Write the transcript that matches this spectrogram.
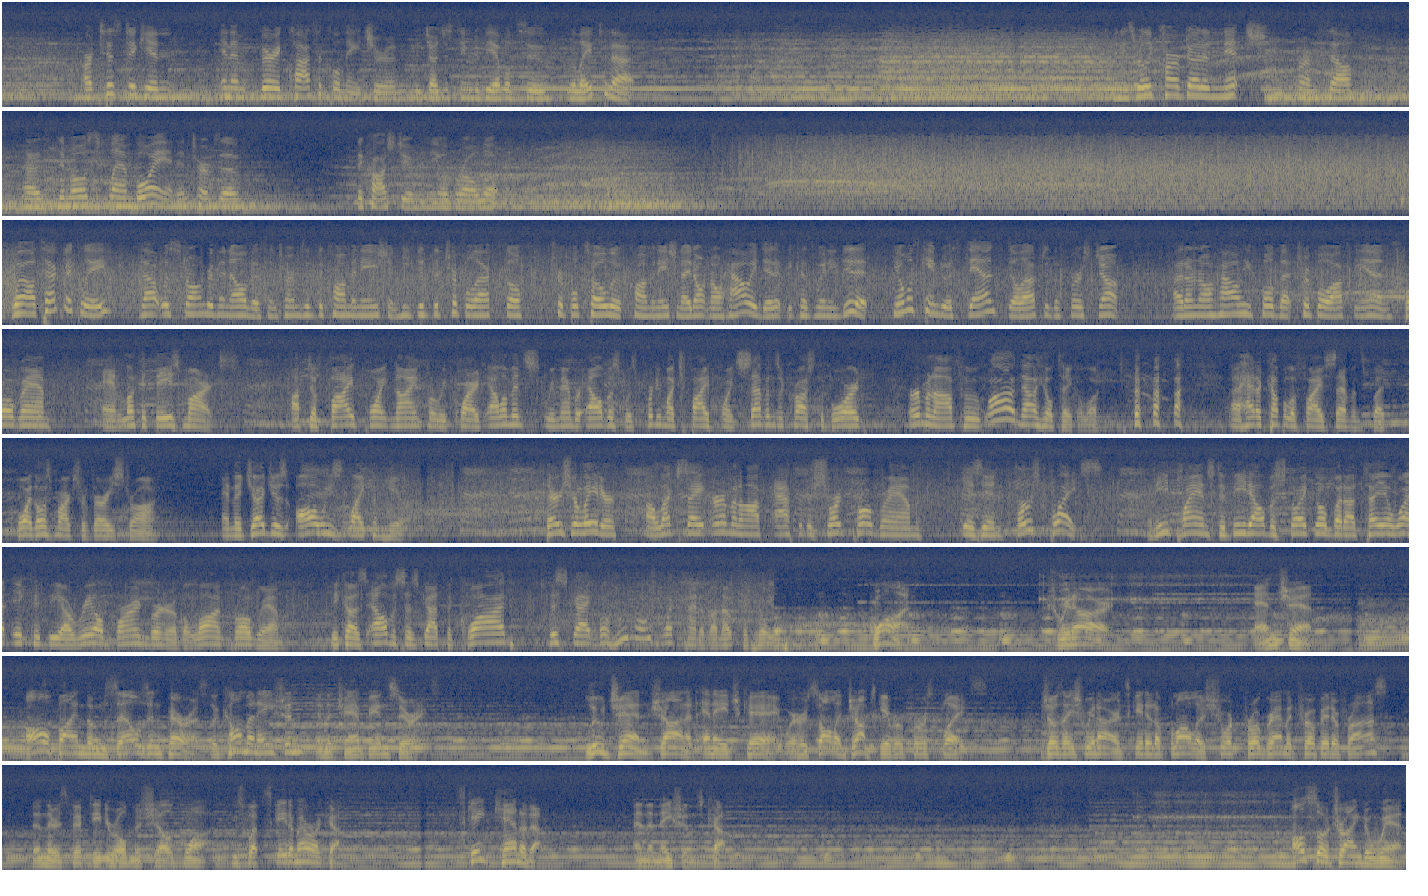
artistic in in a very classical nature, and the judges seem to be able to relate to that. And he's really carved out a niche for himself as the most flamboyant in terms of the costume and the overall look. Well, technically, that was stronger than Elvis in terms of the combination. He did the triple axel, triple toe loop combination. I don't know how he did it because when he did it, he almost came to a standstill after the first jump. I don't know how he pulled that triple off the end. Program, and look at these marks. Up to 5.9 for required elements. Remember, Elvis was pretty much 5.7s across the board. Urmanov, who, well, now he'll take a look. uh, had a couple of 5.7s, but boy, those marks were very strong and the judges always like him here. There's your leader, Alexei Urmanov, after the short program, is in first place. And he plans to beat Elvis Stojko, but I'll tell you what, it could be a real barn burner of a long program because Elvis has got the quad. This guy, well, who knows what kind of an outfit he'll wear. Kwan, Chouinard, and Chen all find themselves in Paris, the culmination in the Champion Series. Lu Chen shone at NHK, where her solid jumps gave her first place. Josée Chouinard skated a flawless short program at Trophée de France. Then there's 15-year-old Michelle Kwan, who swept Skate America, Skate Canada, and the Nations Cup. Also trying to win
